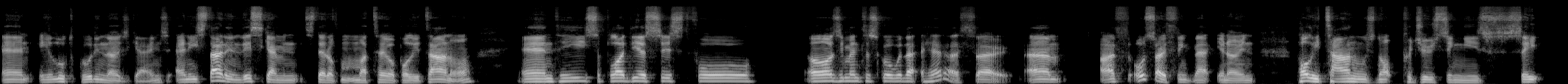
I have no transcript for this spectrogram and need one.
and he looked good in those games. And he started in this game instead of Matteo Politano, and he supplied the assist for Osimhen to score with that header. So um, I th- also think that you know, in Politano's not producing his seat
